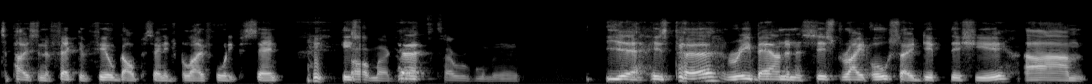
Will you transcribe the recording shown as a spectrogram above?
to post an effective field goal percentage below 40%. oh my God, that's terrible, man. Yeah, his per rebound and assist rate also dipped this year. Um,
